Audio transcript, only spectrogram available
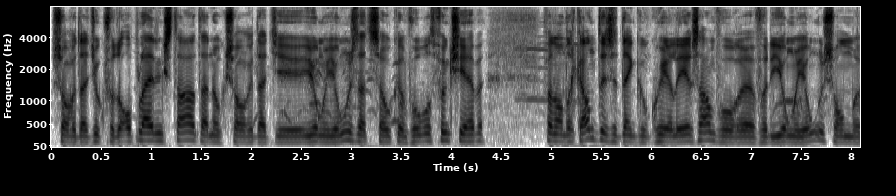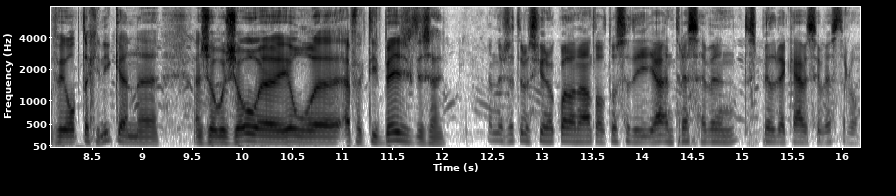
zorgen dat je ook voor de opleiding staat. En ook zorgen dat je jonge jongens, dat ze ook een voorbeeldfunctie hebben. Van de andere kant is het denk ik ook heel leerzaam voor, eh, voor de jonge jongens om eh, veel op techniek en, eh, en sowieso heel effectief bezig te zijn. En er zitten misschien ook wel een aantal tussen die ja, interesse hebben in te spelen bij KWC Westerlo.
